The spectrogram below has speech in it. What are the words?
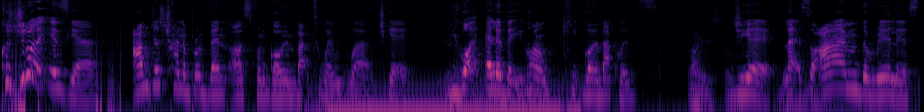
cause you know what it is, yeah. I'm just trying to prevent us from going back to where we were. Do you get it? You got to elevate. You can't keep going backwards. I used to. Do you get it? Like, so I'm the realist.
